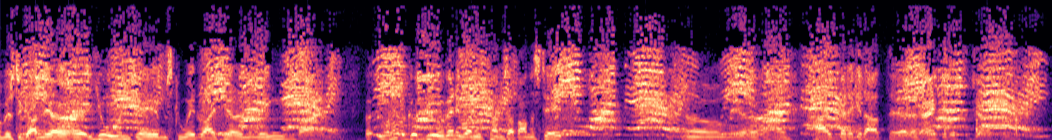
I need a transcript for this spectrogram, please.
Oh, Mr. Godley, uh, you and James can wait right here in the wing. Fine. Uh, you'll have a good view of anyone who comes up on the stage. Oh, dear. I, I'd better get out there. Thank you, Mr. Johnson.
